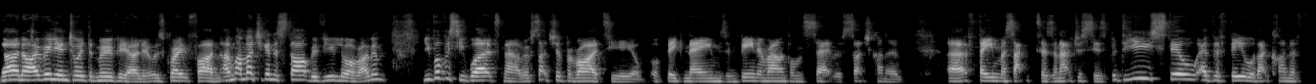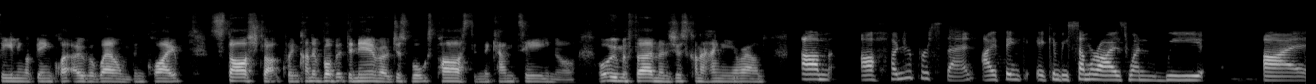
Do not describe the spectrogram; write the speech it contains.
No, no, I really enjoyed the movie earlier. It was great fun. I'm, I'm actually going to start with you, Laura. I mean, you've obviously worked now with such a variety of, of big names and been around on set with such kind of uh, famous actors and actresses. But do you still ever feel that kind of feeling of being quite overwhelmed and quite starstruck when kind of Robert De Niro just walks past in the canteen or, or Uma Thurman's just kind of hanging around? Um, a hundred percent. I think it can be summarized when we uh,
